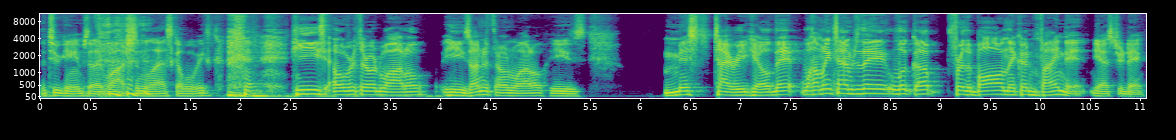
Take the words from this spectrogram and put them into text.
the two games that I've watched in the last couple weeks, he's overthrown Waddle, he's underthrown Waddle, he's missed Tyreek Hill. They well, how many times did they look up for the ball and they couldn't find it yesterday?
